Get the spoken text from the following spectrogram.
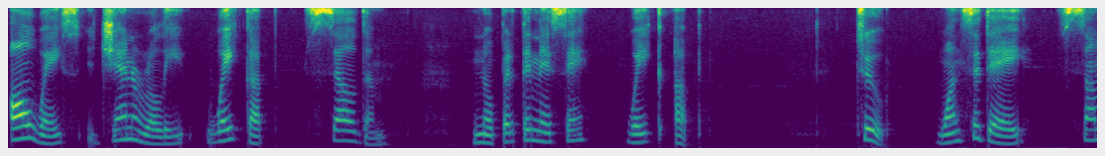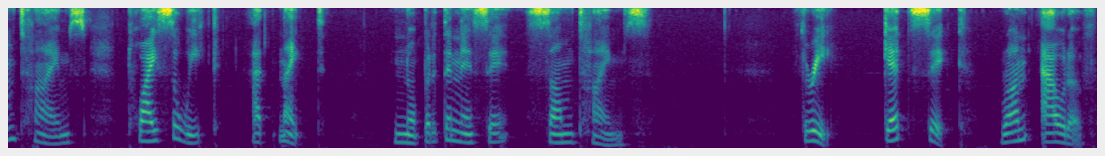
Always, generally, wake up, seldom. No pertenece wake up. 2. Once a day, sometimes, twice a week, at night. No pertenece sometimes. 3. Get sick, run out of,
